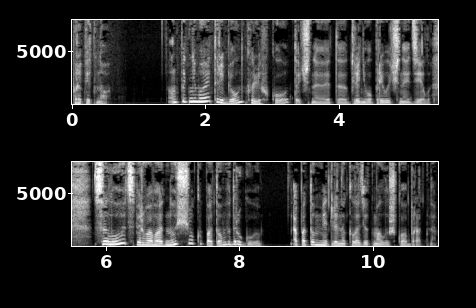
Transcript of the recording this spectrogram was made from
про пятно. Он поднимает ребенка легко, точно это для него привычное дело. Целует сперва в одну щеку, потом в другую, а потом медленно кладет малышку обратно.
